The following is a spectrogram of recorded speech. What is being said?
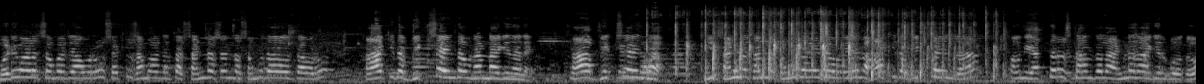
ಮಡಿವಾಳ ಸಮಾಜ ಅವರು ಶೆಟ್ಟು ಸಮಾಜ ಅಂತ ಸಣ್ಣ ಸಣ್ಣ ಸಮುದಾಯದವರು ಹಾಕಿದ ಭಿಕ್ಷೆಯಿಂದ ಅವನು ಅಣ್ಣಾಗಿದ್ದಾನೆ ಆ ಭಿಕ್ಷೆಯಿಂದ ಈ ಸಣ್ಣ ಸಣ್ಣ ಸಮುದಾಯದವರು ಏನು ಹಾಕಿದ ಭಿಕ್ಷೆಯಿಂದ ಅವನು ಎತ್ತರ ಸ್ಥಾನದಲ್ಲಿ ಅಣ್ಣನಾಗಿರ್ಬೋದು.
